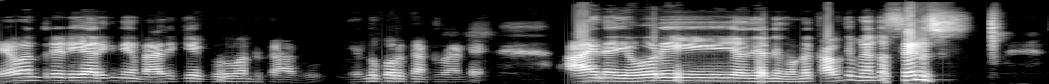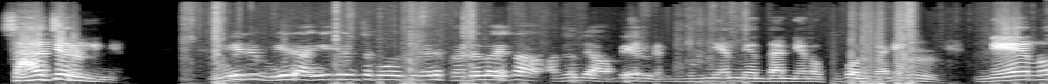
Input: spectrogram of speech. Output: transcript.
రేవంత్ రెడ్డి గారికి నేను రాజకీయ గురువు అంటూ కాదు. ఎందుకొరకు అంటున్నా అంటే ఆయన ఎవరి అది అనేది ఉండదు. కాబట్టి మేము ఫ్రెండ్స్ సహచరుని నేను మీరు మీరు అంగీకరించకపోవచ్చు కానీ ప్రజల్లో అయితే అది ఉంది ఆ పేరు నేను నేను దాన్ని నేను ఒప్పుకోను కానీ. నేను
